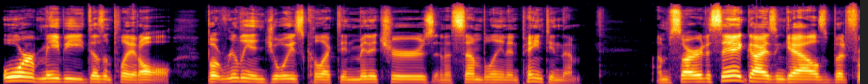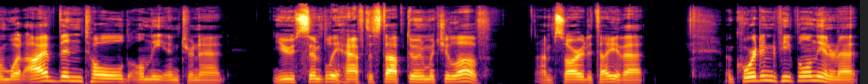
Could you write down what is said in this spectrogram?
or maybe doesn't play at all, but really enjoys collecting miniatures and assembling and painting them. I'm sorry to say it, guys and gals, but from what I've been told on the internet, you simply have to stop doing what you love. I'm sorry to tell you that. According to people on the internet,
